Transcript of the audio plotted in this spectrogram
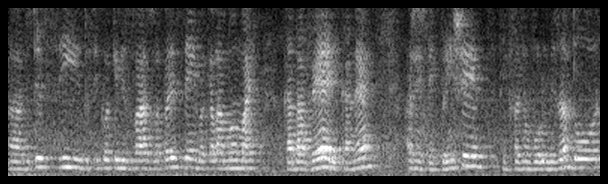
ah, do tecido, ficam aqueles vasos aparecendo, aquela mão mais cadavérica, né? A gente tem que preencher, tem que fazer um volumizador.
